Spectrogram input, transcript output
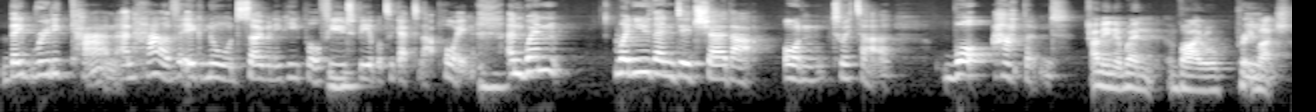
they really can and have ignored so many people for you to be able to get to that point. And when when you then did share that on Twitter, what happened? I mean, it went viral pretty Mm. much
